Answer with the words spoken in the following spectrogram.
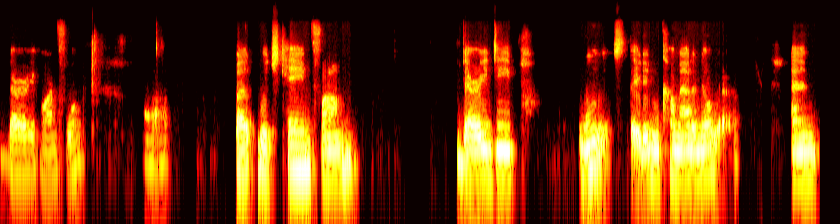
very harmful, uh, but which came from very deep wounds. They didn't come out of nowhere. And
